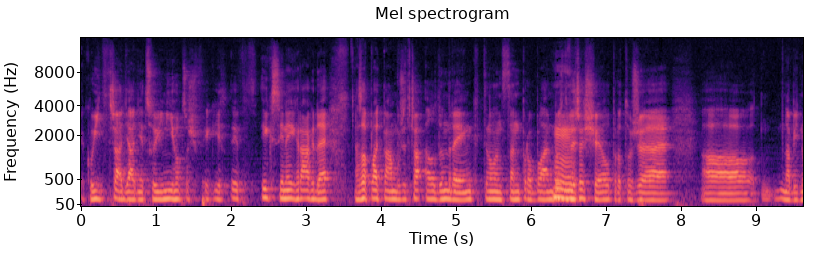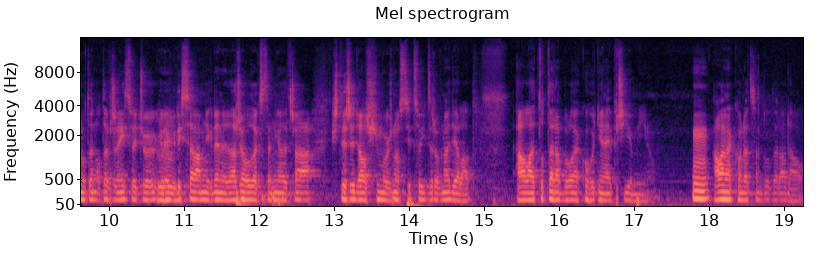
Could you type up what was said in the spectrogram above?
jako jít třeba dělat něco jiného, což v, i, v x jiných hrách jde. A zaplať pámu, že třeba Elden Ring tenhle ten problém dost Hmm. vyřešil, protože uh, nabídnul ten otevřený svět, kde, Hmm. když se vám někde nedařilo, tak jste měli třeba čtyři další možnosti, co jít zrovna dělat. Ale to teda bylo jako hodně nepříjemný. No. Hmm. Ale nakonec jsem to teda dal.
